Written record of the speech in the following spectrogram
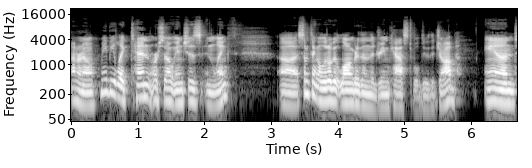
I don't know, maybe like 10 or so inches in length. Uh, something a little bit longer than the Dreamcast will do the job. And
